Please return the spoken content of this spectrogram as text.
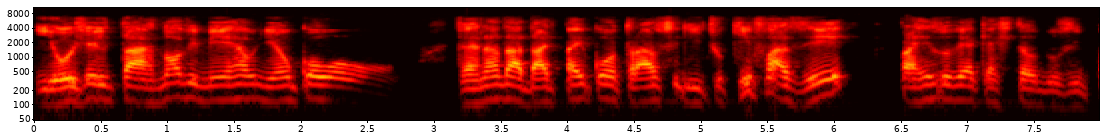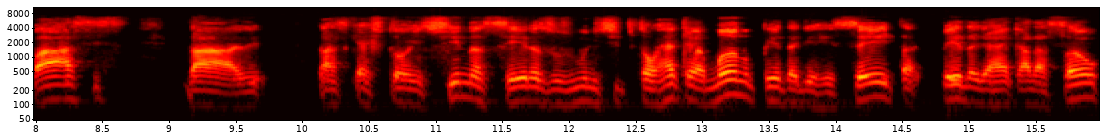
E hoje ele está às nove e meia reunião com o Fernando Haddad para encontrar o seguinte: o que fazer para resolver a questão dos impasses, da das questões financeiras, os municípios estão reclamando perda de receita, perda de arrecadação,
